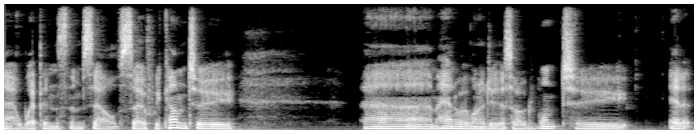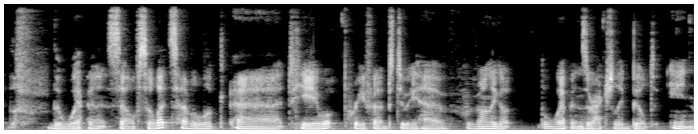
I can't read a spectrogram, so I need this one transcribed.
our weapons themselves. So if we come to um, how do I want to do this? I would want to edit the, the weapon itself. So let's have a look at here. What prefabs do we have? We've only got the weapons are actually built in,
